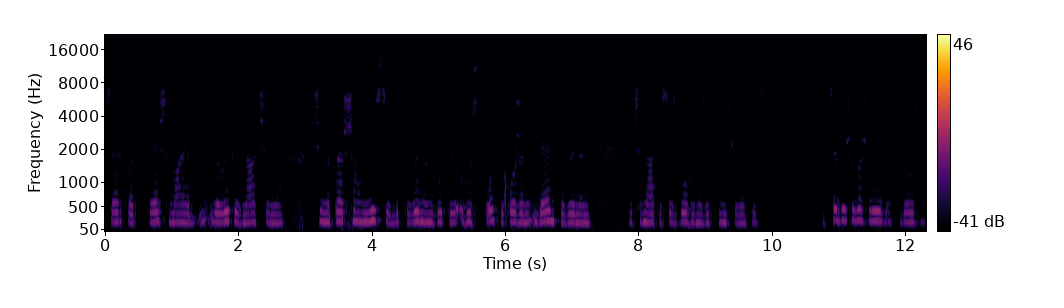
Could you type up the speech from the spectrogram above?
церква теж має велике значення, що на першому місці повинен бути Господь, і кожен день повинен починатися з Богом і закінчуватись. І це дуже важливо, дуже.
